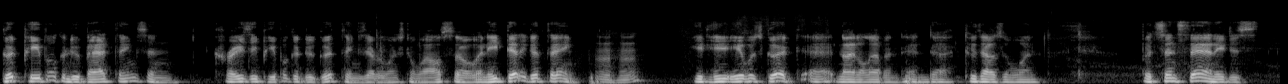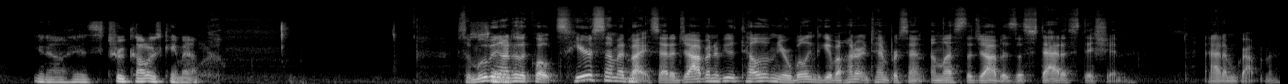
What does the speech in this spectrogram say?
good people can do bad things and crazy people can do good things every once in a while. So, and he did a good thing. Mm-hmm. He, he, he was good at 9/11 and uh, 2001, but since then he just, you know, his true colors came out. So moving on to the quotes. Here's some advice. At a job interview, tell them you're willing to give 110% unless the job is a statistician. Adam Gropman.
